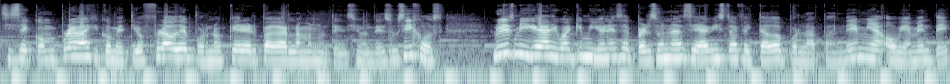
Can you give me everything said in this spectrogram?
si se comprueba que cometió fraude por no querer pagar la manutención de sus hijos. Luis Miguel, al igual que millones de personas, se ha visto afectado por la pandemia, obviamente,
